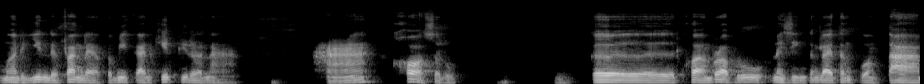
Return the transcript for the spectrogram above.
เมื่อได้ยินได้ฟังแล้ว ก็มีการคิดพิจารณา หาข้อสรุป เกิดความรอบรู้ในสิ่งทั้งหลายทั้งปวงตาม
